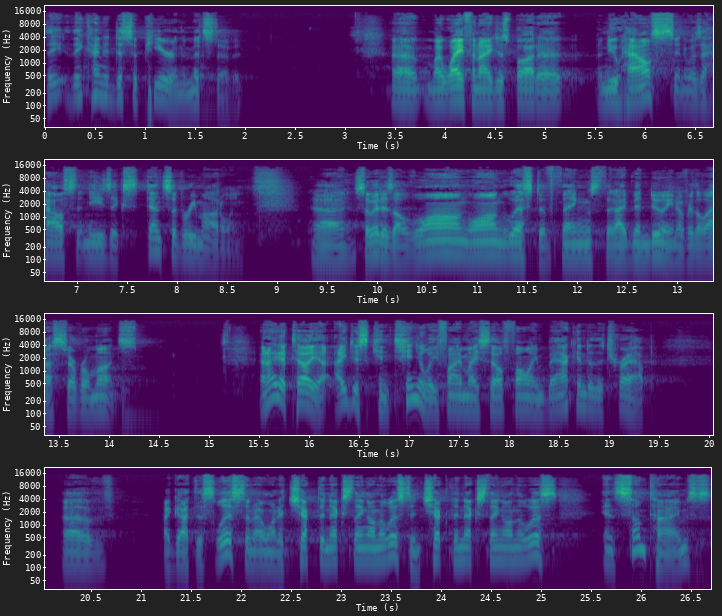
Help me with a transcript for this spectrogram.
They, they kind of disappear in the midst of it. Uh, my wife and I just bought a, a new house, and it was a house that needs extensive remodeling. Uh, so it is a long, long list of things that I've been doing over the last several months. And I got to tell you, I just continually find myself falling back into the trap of I got this list and I want to check the next thing on the list and check the next thing on the list. And sometimes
